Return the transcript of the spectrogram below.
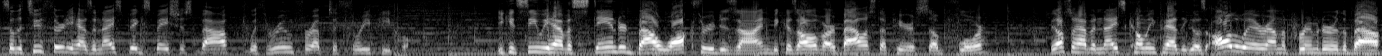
So the 230 has a nice big spacious bow with room for up to three people. You can see we have a standard bow walk-through design because all of our ballast up here is subfloor. We also have a nice coaming pad that goes all the way around the perimeter of the bow,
